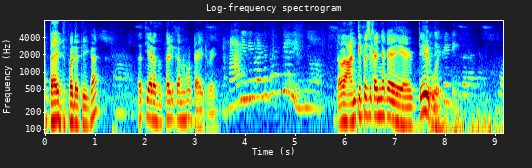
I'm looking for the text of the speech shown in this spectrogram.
ટાઈટ પડે. તી કા? અત્યારે તો તડકાનું શું ટાઈટ હોય? ની હવે આનથી પછી કઈ કઈ કેવી હોય? ફિટિંગ કરાવે. જો.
